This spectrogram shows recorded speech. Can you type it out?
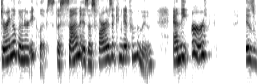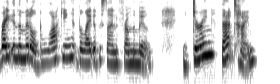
During a lunar eclipse, the sun is as far as it can get from the moon, and the earth is right in the middle, blocking the light of the sun from the moon. During that time,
